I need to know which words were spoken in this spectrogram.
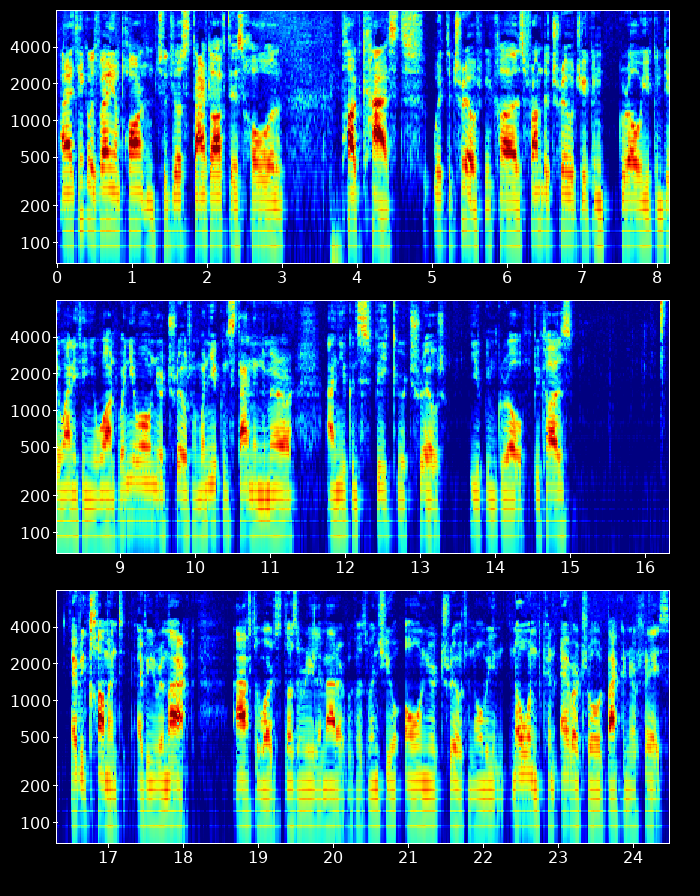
And I think it was very important to just start off this whole podcast with the truth because from the truth you can grow, you can do anything you want. When you own your truth and when you can stand in the mirror and you can speak your truth, you can grow because every comment, every remark afterwards doesn't really matter because once you own your truth, no one, no one can ever throw it back in your face.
